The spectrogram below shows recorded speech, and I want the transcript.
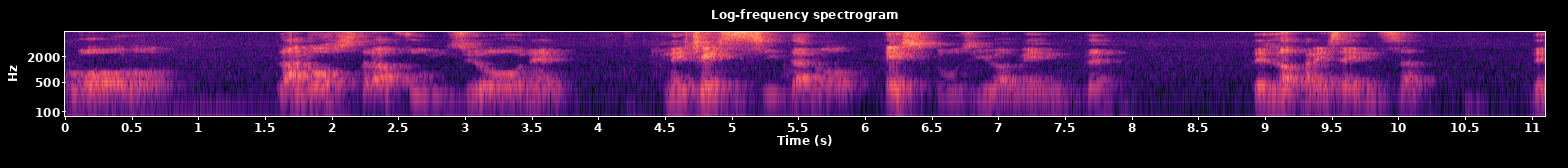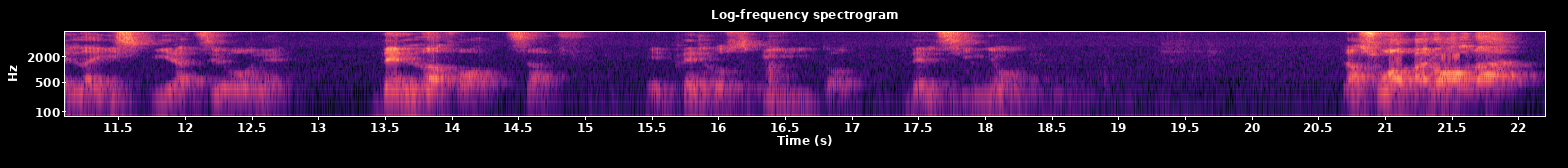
ruolo, la nostra funzione necessitano esclusivamente della presenza, della ispirazione, della forza e dello Spirito del Signore. La sua parola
